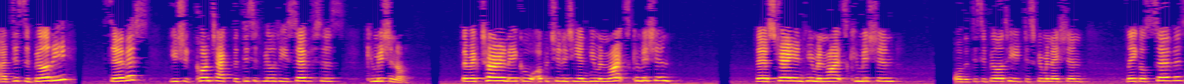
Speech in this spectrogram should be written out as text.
a disability service, you should contact the Disability Services Commissioner, the Victorian Equal Opportunity and Human Rights Commission, the Australian Human Rights Commission, or the Disability Discrimination Legal Service.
